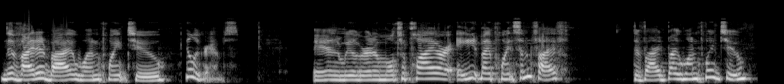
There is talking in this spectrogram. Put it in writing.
divided by 1.2 kilograms. And we're going to multiply our 8 by 0.75, divide by 1.2,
